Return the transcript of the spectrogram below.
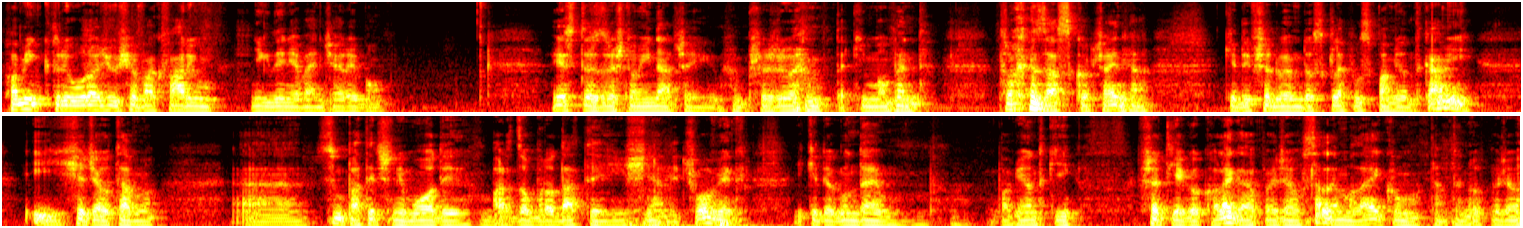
chomik, który urodził się w akwarium, nigdy nie będzie rybą. Jest też zresztą inaczej. Przeżyłem taki moment trochę zaskoczenia, kiedy wszedłem do sklepu z pamiątkami i siedział tam sympatyczny, młody, bardzo brodaty i śniady człowiek. I kiedy oglądałem pamiątki, wszedł jego kolega, powiedział salam alaikum, tamten odpowiedział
